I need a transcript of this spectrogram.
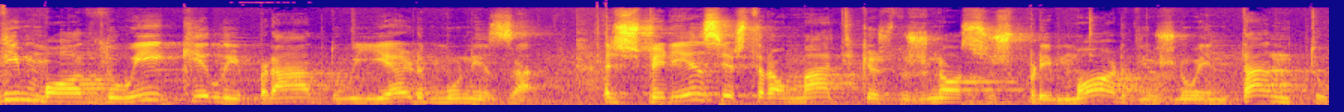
de modo equilibrado e harmonizado. As experiências traumáticas dos nossos primórdios, no entanto,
